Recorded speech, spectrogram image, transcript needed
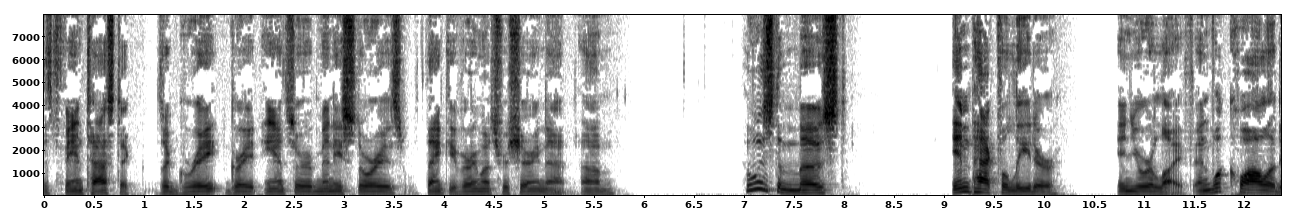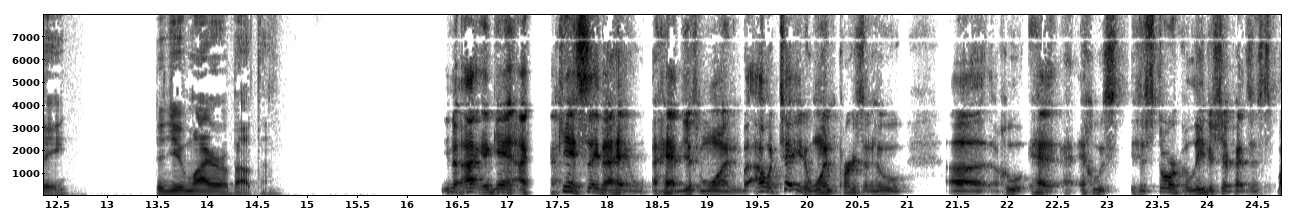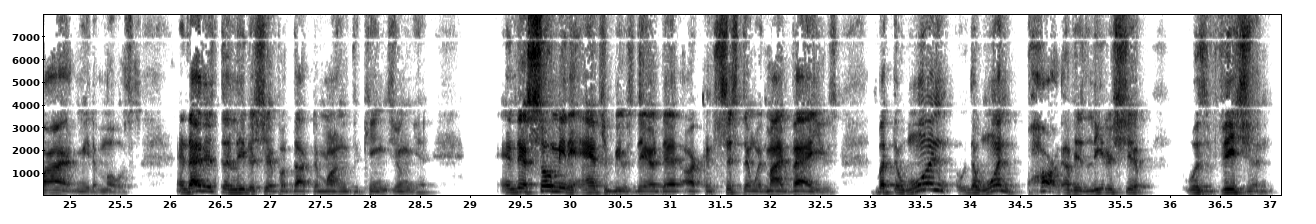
It's fantastic. It's a great, great answer. Many stories. Thank you very much for sharing that. Um, who is the most impactful leader in your life, and what quality did you admire about them? You know, I, again, I, I can't say that I had, I had just one, but I would tell you the one person who uh, who had whose historical leadership has inspired me the most, and that is the leadership of Dr. Martin Luther King Jr. And there's so many attributes there that are consistent with my values. But the one the one part of his leadership was vision.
